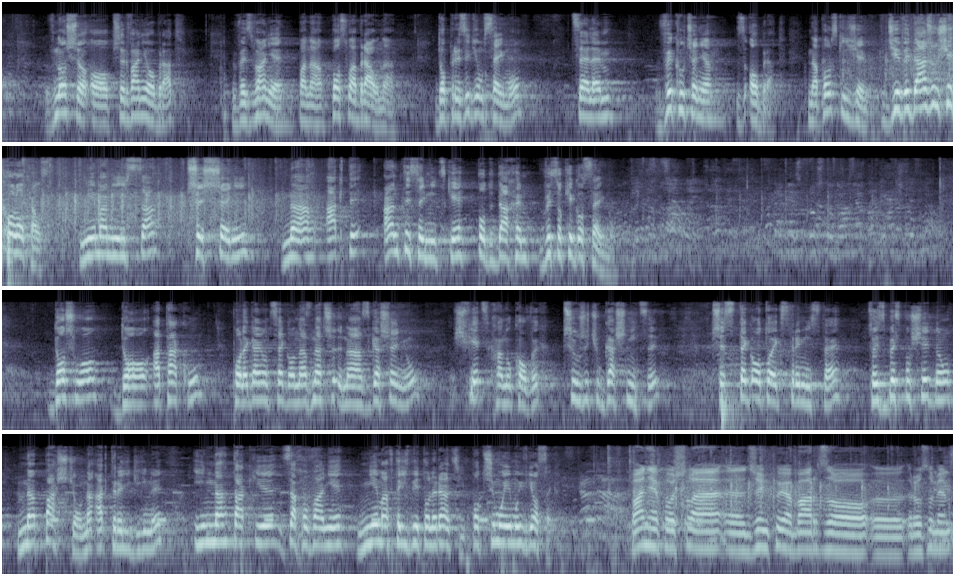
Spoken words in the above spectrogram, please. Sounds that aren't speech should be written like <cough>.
wnoszę o przerwanie obrad, wezwanie pana posła Brauna do prezydium Sejmu celem wykluczenia z obrad. Na polskiej ziemi, gdzie wydarzył się Holokaust, nie ma miejsca przestrzeni na akty antysemickie pod dachem Wysokiego Sejmu. Doszło do ataku polegającego na, znacz- na zgaszeniu świec hanukowych przy użyciu gaśnicy przez tego oto ekstremistę, co jest bezpośrednią napaścią na akt religijny i na takie zachowanie nie ma w tej Izbie tolerancji. Podtrzymuję mój wniosek. Panie pośle, e, dziękuję bardzo. E, Rozumiem.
